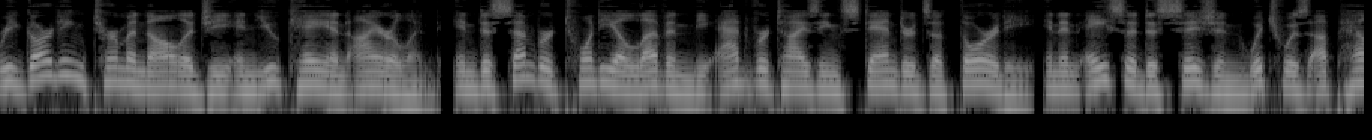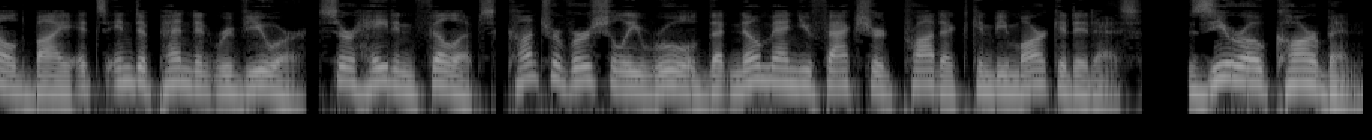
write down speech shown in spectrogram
Regarding terminology in UK and Ireland, in December 2011 the Advertising Standards Authority in an ASA decision which was upheld by its independent reviewer, Sir Hayden Phillips controversially ruled that no manufactured product can be marketed as zero carbon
